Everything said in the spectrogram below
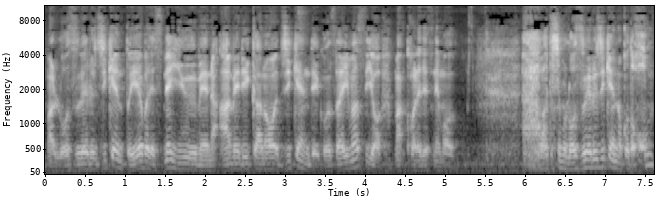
まあ、ロズウェル事件といえばですね、有名なアメリカの事件でございますよ。まあ、これですね、もう、あ、私もロズウェル事件のこと本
